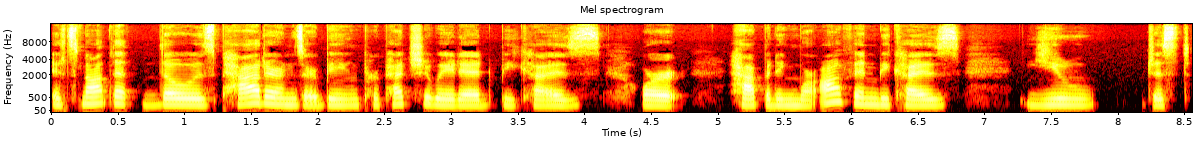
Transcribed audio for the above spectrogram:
it's not that those patterns are being perpetuated because, or happening more often because you just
